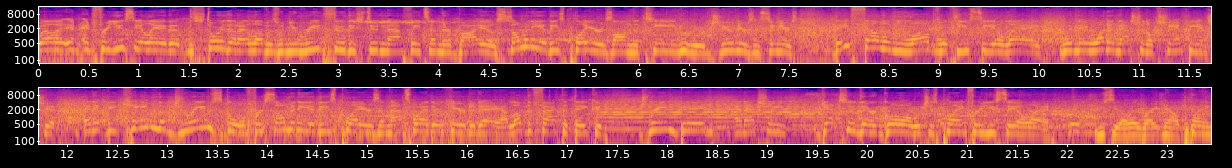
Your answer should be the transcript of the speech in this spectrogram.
Well, and, and for UCLA, the, the, story that I love is when you read through these student athletes and their bios, so many of these players on the team who were juniors and seniors, they fell in love with UCLA when they won a national championship. And it became the dream school for so many of these players, and that's why they're here today. I love the fact that they could dream big and actually get to their goal, which is playing for UCLA. UCLA right now playing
